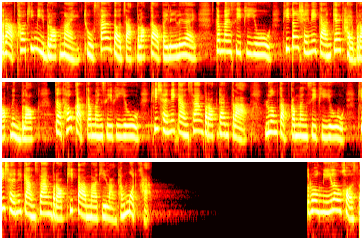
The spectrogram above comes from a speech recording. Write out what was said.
ตราบเท่าที่มีบล็อกใหม่ถูกสร้างต่อจากบล็อกเก่าไปเรื่อยๆ กำลัง CPU ที่ต้องใช้ในการแก้ไขบล็อก 1 บล็อก จะเท่ากับกำลัง CPU ที่ใช้ในการสร้างบล็อกดังกล่าว รวมกับกำลัง CPU ที่ใช้ในการสร้างบล็อกที่ตามมาทีหลังทั้งหมดค่ะ ตรงนี้เราขอส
